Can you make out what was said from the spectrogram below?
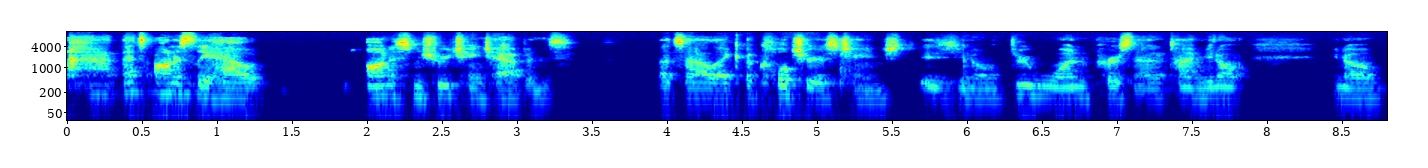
that's honestly how honest and true change happens. That's how like a culture is changed is you know through one person at a time. You don't you know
